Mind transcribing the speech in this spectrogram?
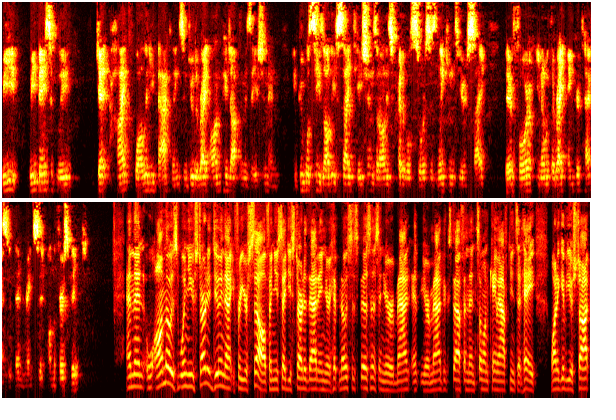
we we basically get high quality backlinks and do the right on page optimization and and Google sees all these citations and all these credible sources linking to your site. Therefore, you know, with the right anchor text, it then ranks it on the first page. And then on those, when you started doing that for yourself, and you said you started that in your hypnosis business and your mag- your magic stuff, and then someone came after you and said, "Hey, want to give you a shot."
